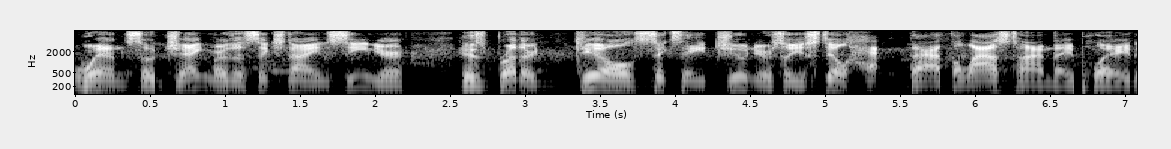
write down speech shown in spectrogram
win. So Jangmer, the 6'9 senior, His brother Gil, 6'8 junior, so you still had that the last time they played.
